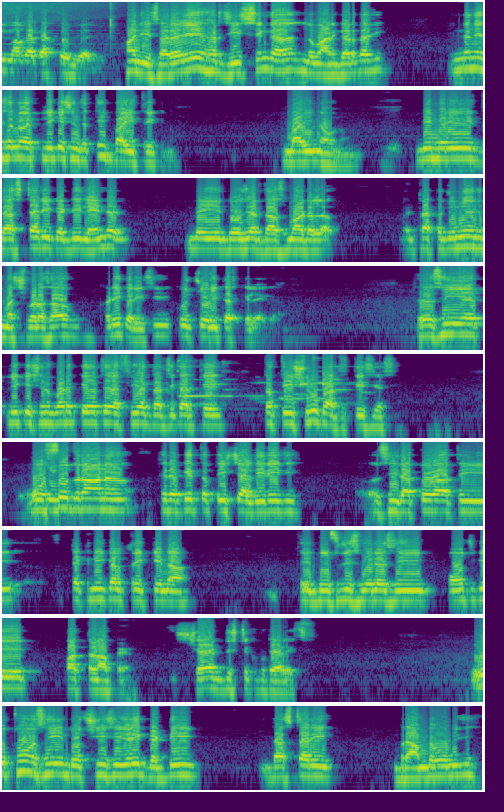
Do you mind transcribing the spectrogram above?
ਕੀ ਮਾਮਲਾ ਟਰੱਕ ਹੋ ਜੀ? ਹਾਂਜੀ ਸਰ, ਇਹ ਹਰਜੀਤ ਸਿੰਘ ਆ, ਲਵਾਨਗੜ੍ਹ ਦਾ ਜੀ। ਇਹਨਾਂ ਨੇ ਸਾਨੂੰ ਐਪਲੀਕੇਸ਼ਨ ਦਿੱਤੀ 22 ਤਰੀਕ ਨੂੰ 22 ਨੌ ਨੂੰ। ਵੀ ਮੇਰੀ 10 ਟੈਰੀ ਗੱਡੀ ਲੈਂਡਰ ਵੀ 2010 ਮਾਡਲ, ਟਰੱਕ ਜੂਨੀਅਰ ਚ ਮੱਛਵਾੜਾ ਸਾਹਿਬ ਖੜੀ ਕਰੀ ਸੀ, ਕੋਈ ਚੋਰੀ ਕਰਕੇ ਲੈ ਗਿਆ। ਤੇ ਅਸੀਂ ਐਪਲੀਕੇਸ਼ਨ ਪੜ੍ਹ ਕੇ ਉੱਥੇ ਐਫਆਈਆਰ ਦਰਜ ਕਰਕੇ ਤਫਤੀਸ਼ ਸ਼ੁਰੂ ਕਰ ਦਿੱਤੀ ਸੀ ਅਸੀਂ। ਉਸ ਤੋਂ ਦੌਰਾਨ ਫਿਰ ਅੱਗੇ ਤਫਤੀਸ਼ ਚੱਲਦੀ ਰਹੀ ਜੀ। ਅਸੀਂ ਰਾਤੋਂ ਰਾਤ ਹੀ ਟੈਕਨੀਕਲ ਤਰੀਕੇ ਨਾਲ ਤੇ ਦੂਸਰੀ ਸਵੇਰੇ ਅਸੀਂ ਪਹੁੰਚ ਗਏ ਪਾਤਣਾ ਪਿੰਡ ਸ਼ਹਿਰ ਡਿਸਟ੍ਰਿਕਟ ਪਟਿਆਲੇ 'ਚ। ਉਥੋਂ ਅਸੀਂ ਦੋਸ਼ੀ ਸੀ ਜਿਹੜੀ ਗੱਡੀ ਦਸਤਾਰੀ ਬਰਾਮਦ ਹੋ ਗਈ ਜੀ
